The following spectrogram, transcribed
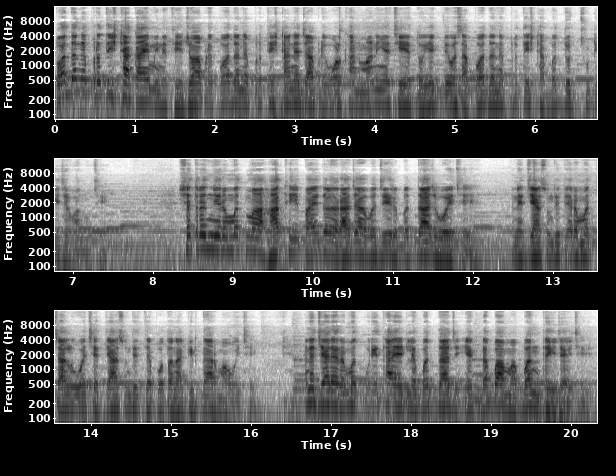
પદ અને પ્રતિષ્ઠા કાયમી નથી. જો આપણે પદ અને પ્રતિષ્ઠાને જ આપણી ઓળખાણ માનીએ છીએ, તો એક દિવસ આ પદ અને પ્રતિષ્ઠા બધું જ છૂટી જવાનું છે. શતરંજની રમતમાં હાથી, પાયદળ, રાજા, વજીર બધા જ હોય છે. અને જ્યાં સુધી તે રમત ચાલુ હોય છે, ત્યાં સુધી તે પોતાના કિરદારમાં હોય છે. અને જ્યારે રમત પૂરી થાય એટલે બધા જ એક ડબ્બામાં બંધ થઈ જાય છે.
